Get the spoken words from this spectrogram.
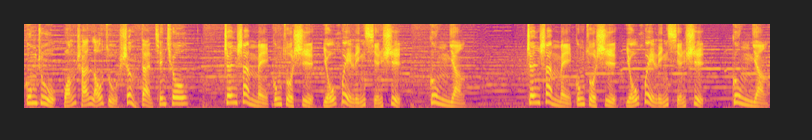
恭祝王禅老祖圣诞千秋。真善美工作室尤慧玲贤士供养。真善美工作室尤慧玲贤士供养。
